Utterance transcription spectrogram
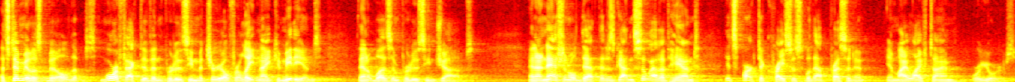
a stimulus bill that's more effective in producing material for late night comedians than it was in producing jobs, and a national debt that has gotten so out of hand it sparked a crisis without precedent in my lifetime or yours.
